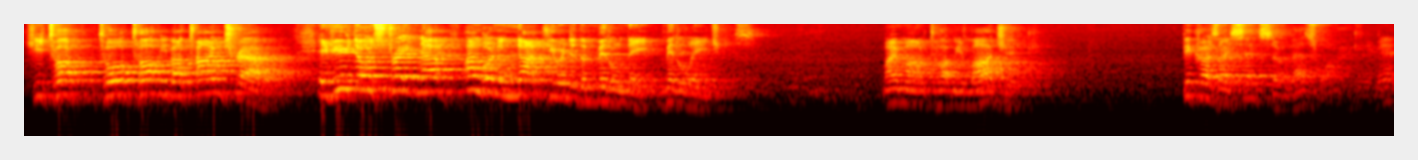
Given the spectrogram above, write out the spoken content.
She taught, told, taught me about time travel. If you don't straighten up, I'm going to knock you into the middle, middle ages. My mom taught me logic. Because I said so, that's why. Amen.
